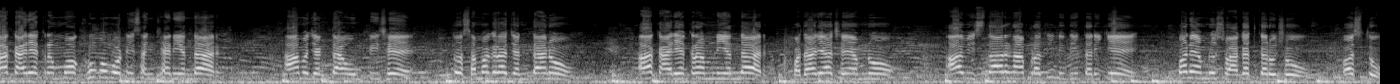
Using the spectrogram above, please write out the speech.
આ કાર્યક્રમમાં ખૂબ મોટી સંખ્યાની અંદર આમ જનતા ઉમટી છે. તો સમગ્ર જનતાનું આ કાર્યક્રમની અંદર પધાર્યા છે એમનું આ વિસ્તારના પ્રતિનિધિ તરીકે પણ એમનું સ્વાગત કરું છું. અસ્તુ.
